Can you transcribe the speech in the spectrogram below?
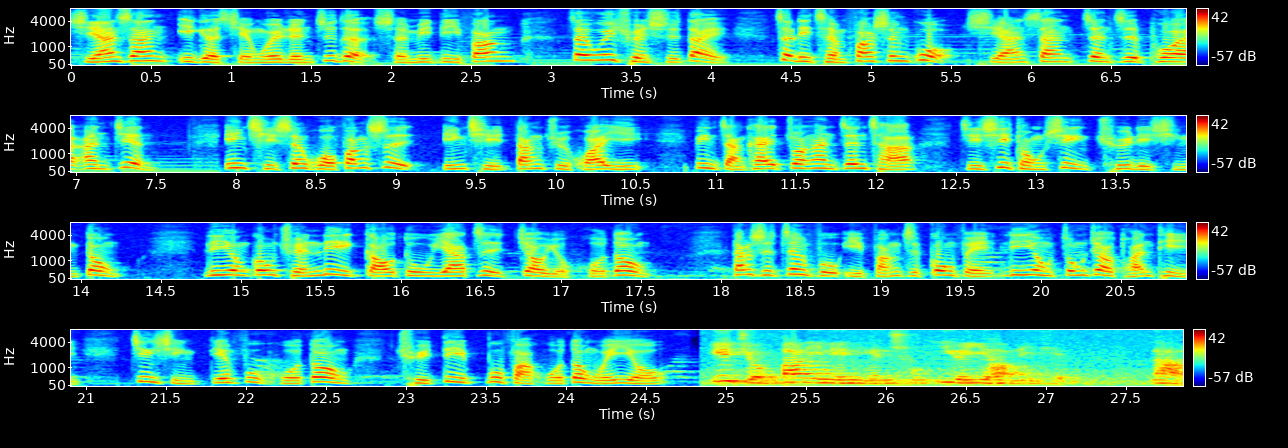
喜安山，一个鲜为人知的神秘地方。在威权时代，这里曾发生过喜安山政治破坏案件，因其生活方式引起当局怀疑，并展开专案侦查及系统性驱离行动，利用公权力高度压制教友活动。当时政府以防止共匪利用宗教团体进行颠覆活动、取缔不法活动为由，一九八零年年初一月一号那天，那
